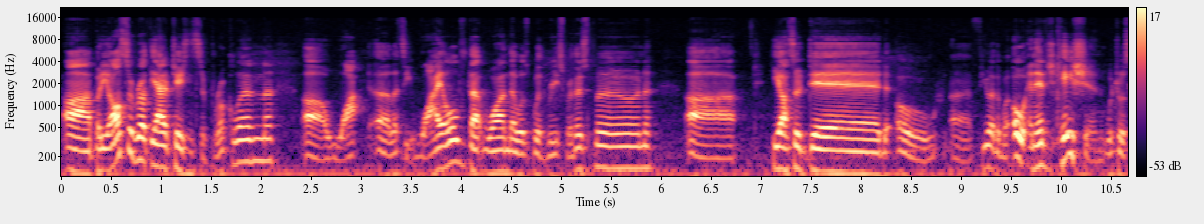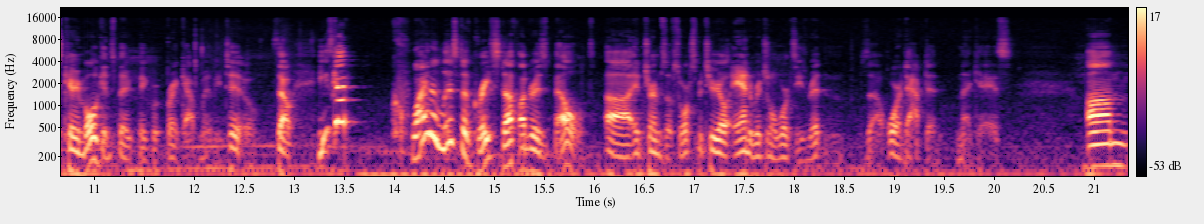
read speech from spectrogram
Uh, but he also wrote the adaptations to Brooklyn. Uh, Wi- uh, let's see, Wild, that one that was with Reese Witherspoon. Uh, he also did oh a few other ones. Oh, an Education, which was Carey Mulligan's big big breakout movie too. So he's got quite a list of great stuff under his belt uh, in terms of source material and original works he's written, so or adapted in that case. Um,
